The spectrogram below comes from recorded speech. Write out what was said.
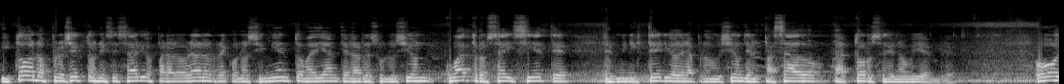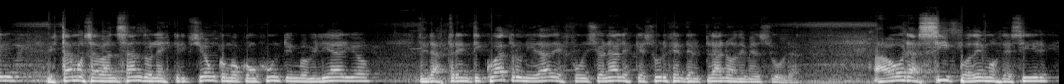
y todos los proyectos necesarios para lograr el reconocimiento mediante la resolución 467 del Ministerio de la Producción del pasado 14 de noviembre. Hoy estamos avanzando en la inscripción como conjunto inmobiliario de las 34 unidades funcionales que surgen del plano de mensura. Ahora sí podemos decir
